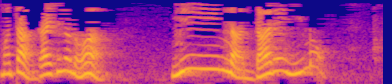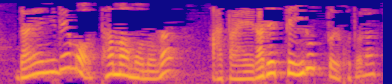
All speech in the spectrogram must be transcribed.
また、大事なのは、みんな誰にも、誰にでも賜物が与えられているということなんです。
